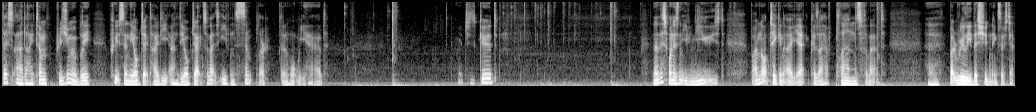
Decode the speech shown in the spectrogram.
this add item presumably puts in the object ID and the object, so that's even simpler than what we had which is good. Now this one isn't even used, but I'm not taking it out yet because I have plans for that. Uh, but really this shouldn't exist yet.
